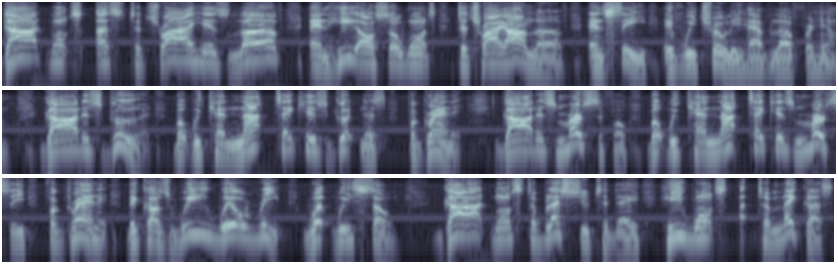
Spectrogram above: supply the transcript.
God wants us to try his love, and he also wants to try our love and see if we truly have love for him. God is good, but we cannot take his goodness for granted. God is merciful, but we cannot take his mercy for granted because we will reap what we sow. God wants to bless you today. He wants uh, to make us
